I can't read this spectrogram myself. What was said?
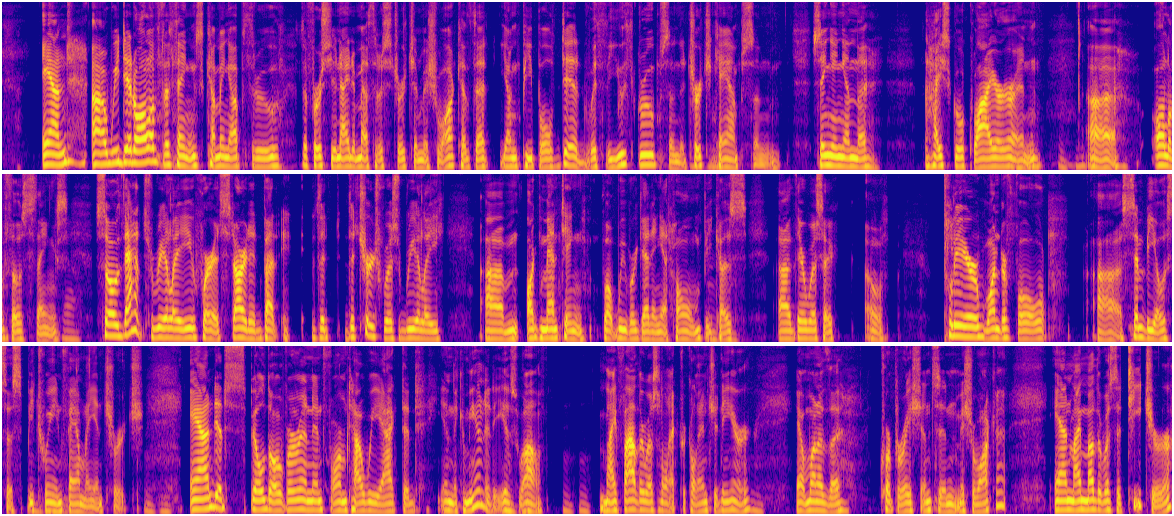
and uh, we did all of the things coming up through the First United Methodist Church in Mishawaka that young people did with the youth groups and the church camps and singing in the, the high school choir and uh, all of those things. Yeah. So that's really where it started. But the the church was really um, augmenting what we were getting at home mm-hmm. because uh, there was a, a clear, wonderful uh, symbiosis between mm-hmm. family and church. Mm-hmm. And it spilled over and informed how we acted in the community as mm-hmm. well. Mm-hmm. My father was an electrical engineer mm-hmm. at one of the corporations in Mishawaka, and my mother was a teacher.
